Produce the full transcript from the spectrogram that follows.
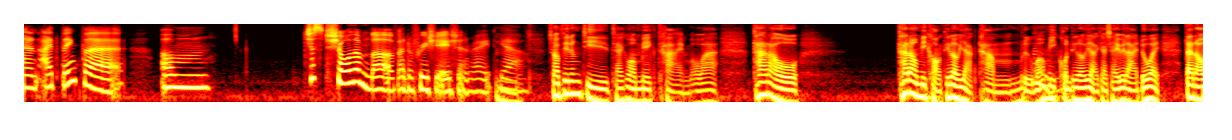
and I think that um, just show them love and appreciation, right? Yeah. ชอบที่น้องจีใช้คำว่า make time เพราะว่าถ้าเราถ้าเรามีของที่เราอยากทำหรือว่ามีคนที่เราอยากจะใช้เวลาด้วย แต่เรา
